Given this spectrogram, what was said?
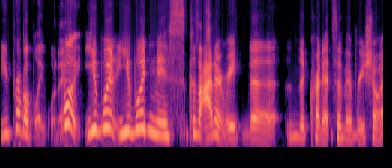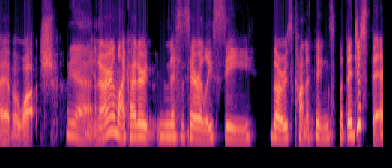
You probably wouldn't. Well, you would you would miss because I don't read the the credits of every show I ever watch. yeah. You know, like I don't necessarily see those kind of things, but they're just there.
